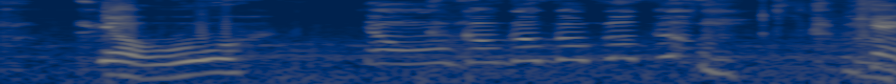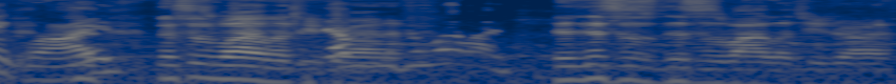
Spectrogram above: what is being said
Yo. Yo, go, go, go, go, go. We can't glide. This is why I let you drive. This is this is why I let you drive.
